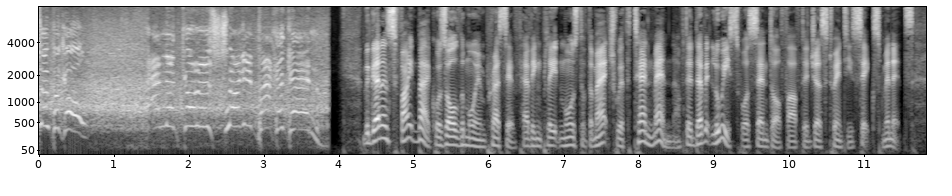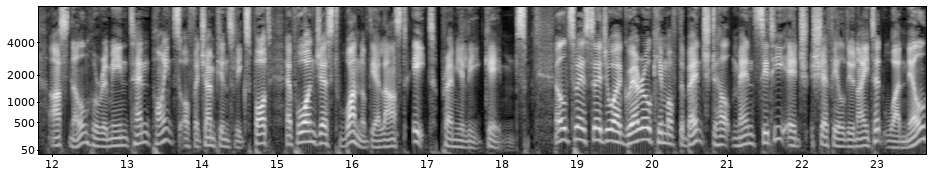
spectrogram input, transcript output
super goal! And the Gunners drag it back again! The Gunners' fight back was all the more impressive, having played most of the match with 10 men after David Luiz was sent off after just 26 minutes. Arsenal, who remain 10 points off a Champions League spot, have won just one of their last eight Premier League games. Elsewhere, Sergio Aguero came off the bench to help Man City edge Sheffield United 1 0.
